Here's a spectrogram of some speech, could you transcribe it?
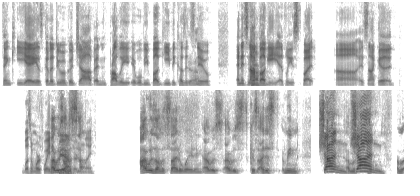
think EA is gonna do a good job, and probably it will be buggy because it's Yeah. new, and it's not Yeah. buggy at least, but uh, it's not good. Wasn't worth waiting. I was for, on the si- certainly. I was on the side of waiting. I was, I was, because I just, I mean, Shun, I'm a- shun. I'm a,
